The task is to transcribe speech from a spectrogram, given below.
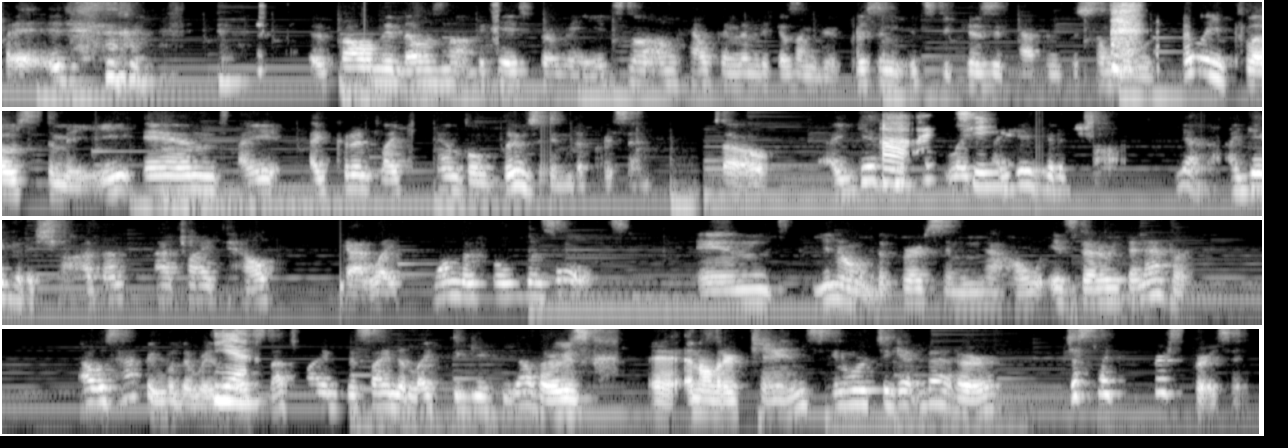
It- Probably that was not the case for me. It's not I'm helping them because I'm a good person. It's because it happened to someone really close to me, and I I couldn't like handle losing the person. So I gave Ah, it, I like see. I gave it a shot. Yeah, I gave it a shot, and I tried to help. Got like wonderful results, and you know the person now is better than ever. I was happy with the results. Yeah. That's why I decided like to give the others uh, another chance in order to get better, just like the first person.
